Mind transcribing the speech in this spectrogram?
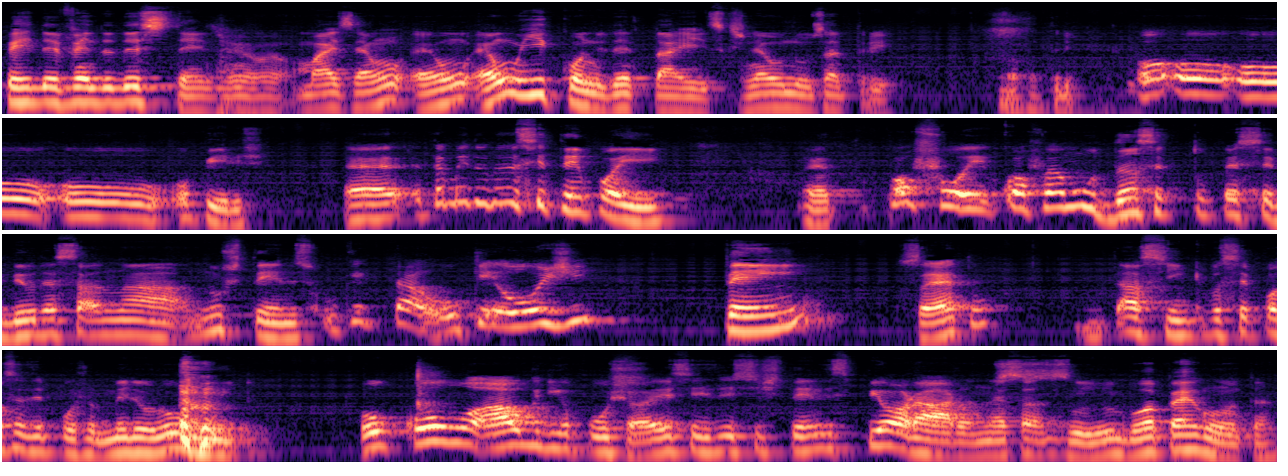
perder venda desse tênis. Meu. Mas é um, é, um, é um ícone dentro da ASICS, né? O Nusa Tri. Nossa Tri. Ô, ô, ô, ô, Pires, é, também durante esse tempo aí, é, qual, foi, qual foi a mudança que tu percebeu dessa, na, nos tênis? O que, que tá, o que hoje tem, certo? Assim, que você possa dizer, poxa, melhorou muito. Ou como algo diga, poxa, esses, esses tênis pioraram nessa. Sim, boa pergunta.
